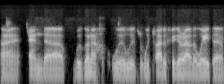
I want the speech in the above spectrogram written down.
Uh, and uh, we're gonna we, we we try to figure out a way to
